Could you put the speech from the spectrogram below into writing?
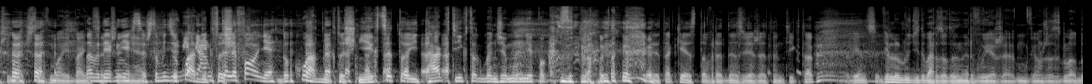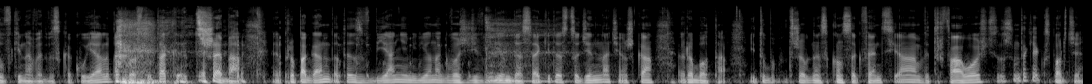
czy nie, czy w mojej bańce, Nawet jak nie, nie chcesz, to będzie dokładnie, ktoś, w telefonie. Dokładnie, ktoś nie chce, to i tak TikTok będzie mu mnie pokazywał. Takie jest to wredne zwierzę, ten TikTok. Więc wielu ludzi bardzo denerwuje, że mówią, że z lodówki nawet wyskakuje, ale po prostu tak trzeba. Propaganda to jest wbijanie miliona gwoździ w milion desek i to jest codzienna, ciężka robota. I tu potrzebna jest konsekwencja, wytrwałość, zresztą tak jak w sporcie.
